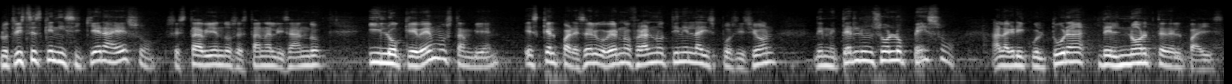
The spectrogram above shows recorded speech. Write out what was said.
Lo triste es que ni siquiera eso se está viendo, se está analizando y lo que vemos también es que al parecer el gobierno federal no tiene la disposición de meterle un solo peso a la agricultura del norte del país.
